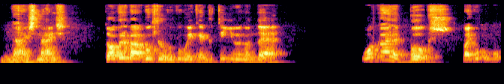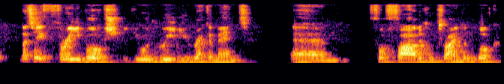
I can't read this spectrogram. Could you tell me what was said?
Nice, nice. Talking about books real quick and continuing on that, what kind of books, like let's say three books, you would really recommend um, for fathers who are trying to look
